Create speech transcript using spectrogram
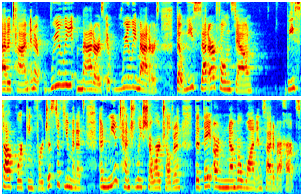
at a time. And it really matters. It really matters that we set our phones down. We stop working for just a few minutes and we intentionally show our children that they are number one inside of our hearts.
